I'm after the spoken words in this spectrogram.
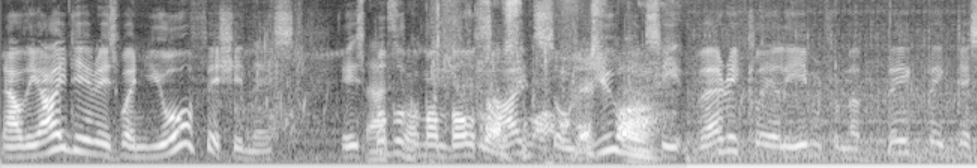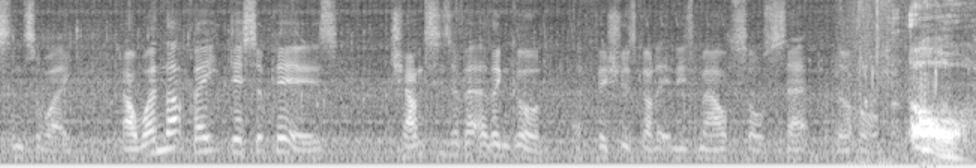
Now the idea is when you're fishing this, It's bubblegum on both sides, so you can see it very clearly even from a big, big distance away. Now when that bait disappears, chances are better than good. A fish has got it in his mouth, so set the hook. Oh!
